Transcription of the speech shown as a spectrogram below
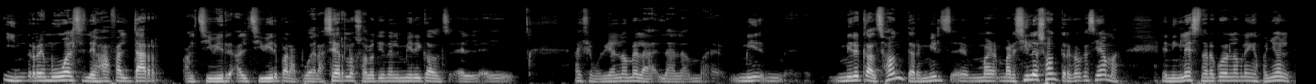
Y removals les va a faltar al civir, al civir para poder hacerlo. Solo tiene el Miracles. El, ay, se me olvidó el nombre. La, la, Miracles Hunter, eh, Marcellus Hunter, creo que se llama. En inglés, no recuerdo el nombre en español.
